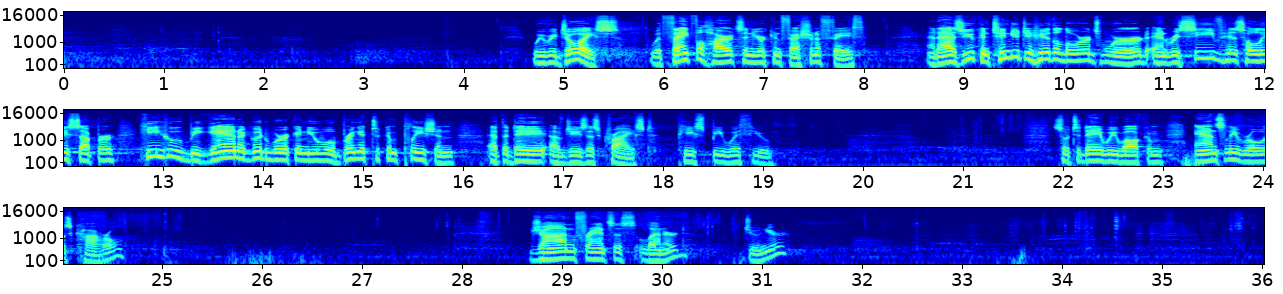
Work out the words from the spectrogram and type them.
We rejoice with thankful hearts in your confession of faith. And as you continue to hear the Lord's word and receive his holy supper, he who began a good work in you will bring it to completion at the day of Jesus Christ. Peace be with you. So today we welcome Ansley Rose Carroll, John Francis Leonard Jr.,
